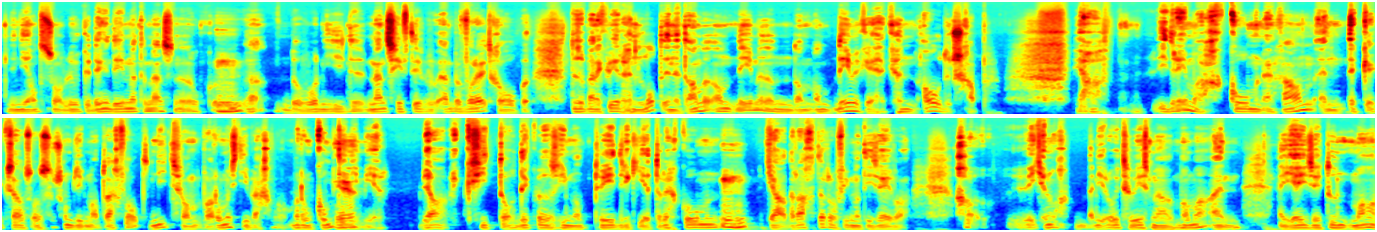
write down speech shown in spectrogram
Die niet altijd zo'n leuke dingen deden met de mensen. En ook, ja, daar wordt niet, de mens heeft hebben vooruit geholpen. Dus dan ben ik weer hun lot in het handen aan het nemen. En dan ontneem ik eigenlijk hun ouderschap. Ja, iedereen mag komen en gaan. En ik kijk zelfs als er soms iemand wegvalt, niet van waarom is die weggevallen? Waarom komt hij Ja. niet meer? Ja, ik zie toch dikwijls iemand twee, drie keer terugkomen. Het jaar erachter. Of iemand die zei van, "Goh, weet je nog, ben hier ooit geweest met mama. En, en jij zei toen, ma,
